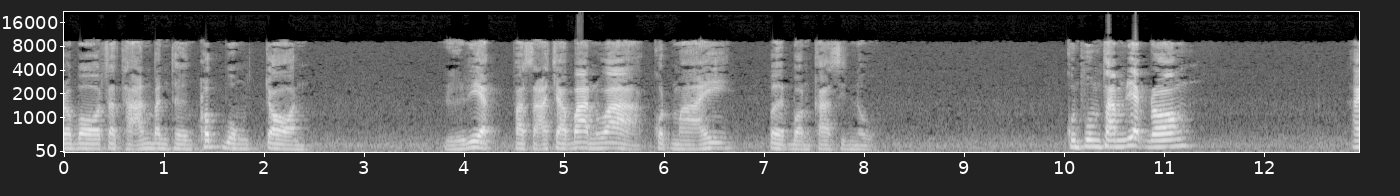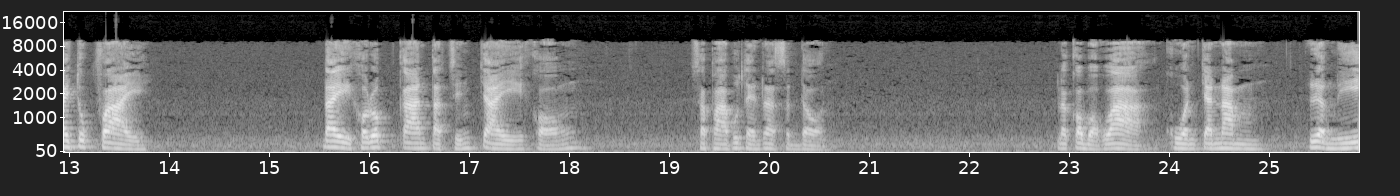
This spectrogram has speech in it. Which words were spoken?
รบสถานบันเทิงครบวงจร หรือเรียกภาษาชาวบ้านว่ากฎหมายเปิดบ่อนคาสิโน คุณภูมิธรรมเรียกร้อง ให้ทุกฝ่าย ได้เคารพการตัดสินใจของ สภาผู้แทนราษฎร แล้วก็บอกว่าควรจะนำเรื่องนี้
